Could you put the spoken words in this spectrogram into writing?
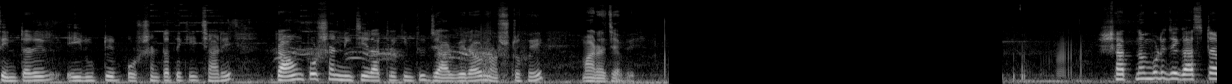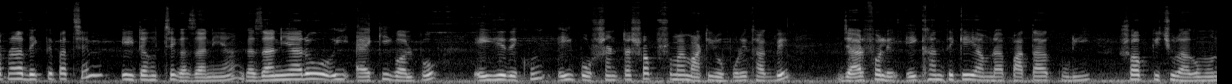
সেন্টারের, এই রুটের পোর্শনটা থেকেই ছাড়ে। ক্রাউন পোর্শন নিচে রাখলে কিন্তু জারবেরাও নষ্ট হয়ে মারা যাবে। সাত নম্বরে যে গাছটা আপনারা দেখতে পাচ্ছেন, এইটা হচ্ছে গাজানিয়া। গাজানিয়ারও ওই একই গল্প। এই যে দেখুন, এই পোর্শনটা সব সময় মাটির ওপরে থাকবে। যার ফলে এইখান থেকেই আমরা পাতা, কুড়ি সব কিছুর আগমন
